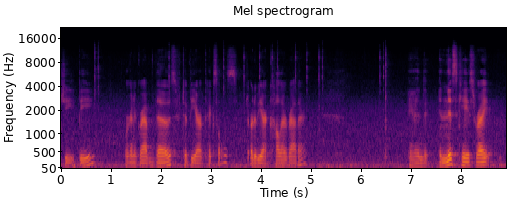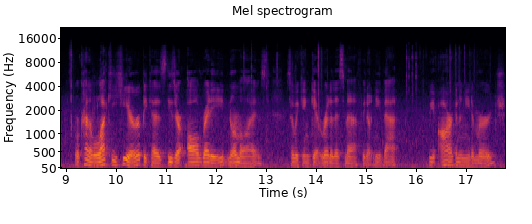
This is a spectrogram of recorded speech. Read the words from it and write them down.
GB. We're going to grab those to be our pixels, or to be our color rather. And in this case, right, we're kind of lucky here because these are already normalized, so we can get rid of this math. We don't need that. We are going to need a merge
